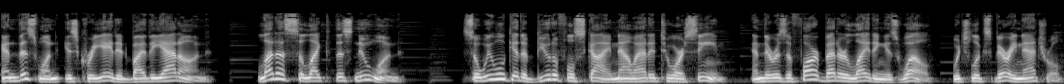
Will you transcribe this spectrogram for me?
And this one is created by the add-on. Let us select this new one. So we will get a beautiful sky now added to our scene, and there is a far better lighting as well, which looks very natural.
